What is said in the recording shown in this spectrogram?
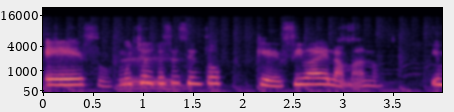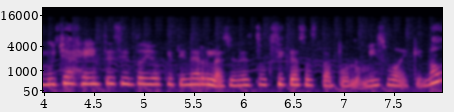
Eso, muchas veces siento que sí va de la mano. Y mucha gente siento yo que tiene relaciones tóxicas hasta por lo mismo de que no,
